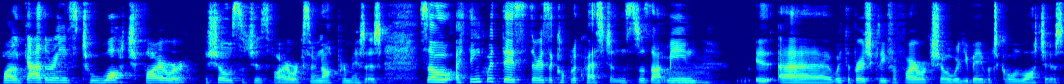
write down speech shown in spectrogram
While gatherings to watch firework shows such as fireworks are not permitted. So I think with this there is a couple of questions. Does that mean? Uh, with the Burj Khalifa fireworks show, will you be able to go and watch it?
